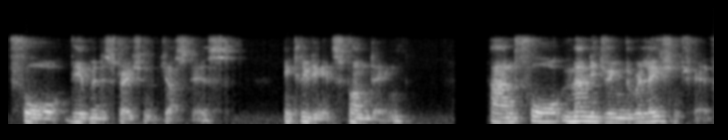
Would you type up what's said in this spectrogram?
for the administration of justice, including its funding, and for managing the relationship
